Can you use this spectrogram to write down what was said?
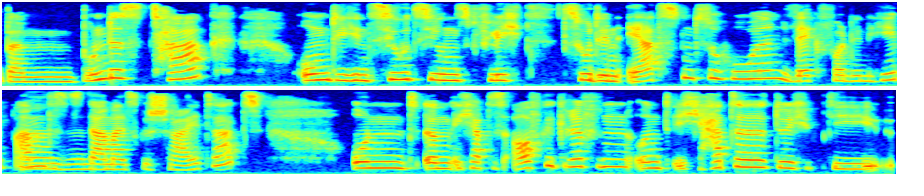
beim Bundestag um die Hinzuziehungspflicht zu den Ärzten zu holen, weg von den Hebammen. Wahnsinn. Das ist damals gescheitert. Und ähm, ich habe das aufgegriffen und ich hatte durch die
